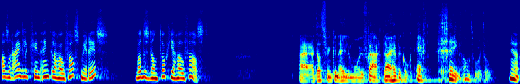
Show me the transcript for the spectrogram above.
als er eigenlijk geen enkele houvast meer is? Wat is dan toch je houvast? Uh, dat vind ik een hele mooie vraag. Daar heb ik ook echt geen antwoord op. Ja.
